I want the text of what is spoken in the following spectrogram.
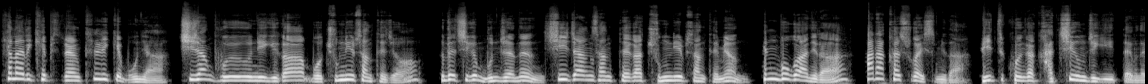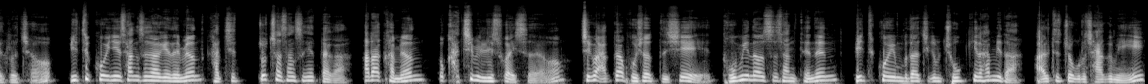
캐나리 캐피탈이랑 틀릴 게 뭐냐? 시장 분위기가 뭐 중립 상태죠. 근데 지금 문제는 시장 상태가 중립 상태면 행보가 아니라 하락할 수가 있습니다. 비트코인과 같이 움직이기 때문에 그렇죠. 비트코인이 상승하게 되면 같이 쫓아 상승했다가 하락하면 또 같이 밀릴 수가 있어요. 지금 아까 보셨듯이 도미너스 상태는 비트코인보다 지금 좋긴 합니다. 알트 쪽으로 자금이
